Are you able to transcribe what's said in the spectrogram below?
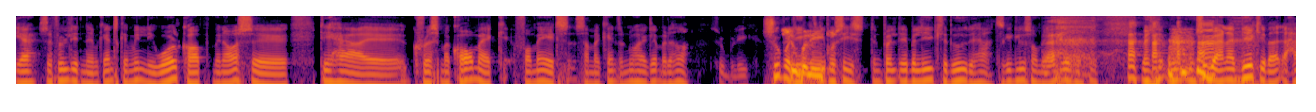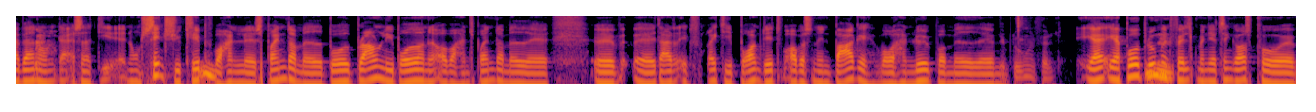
ja, selvfølgelig den ganske almindelige World Cup, men også øh, det her øh, Chris McCormack-format, som er kendt, og nu har jeg glemt, hvad det hedder. Super League. Super League, Super League. lige præcis. Den, det bliver lige klippet ud, det her. Det skal ikke lyde som, jeg men, men, men Super, han har virkelig været, har været nogle, der, altså, de, nogle sindssyge klip, hvor han øh, sprinter med både Brownlee-brødrene, og hvor han sprinter med, øh, øh, der er et rigtig berømt et op ad sådan en bakke, hvor han løber med... Øh, det er Blumenfeldt. Ja, ja, både Blumenfeldt, mm. men jeg tænker også på... Øh,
